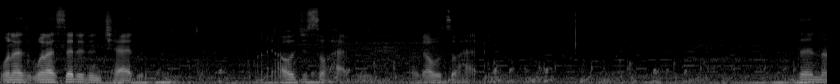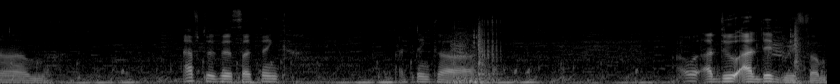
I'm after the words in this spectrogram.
when I when I said it in chat, like, I was just so happy. Like, I was so happy. Then, um, after this, I think I think uh, I, I do I did grief them.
